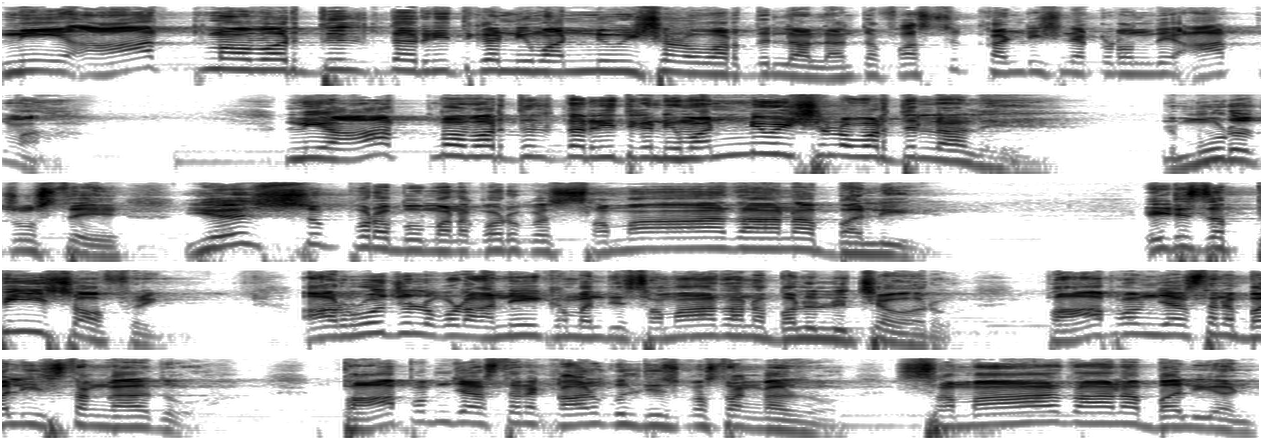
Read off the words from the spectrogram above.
నీ ఆత్మ వర్ధిల్తున్న రీతిగా నీవు అన్ని విషయంలో వర్దిల్లాలి అంత ఫస్ట్ కండిషన్ ఎక్కడ ఉంది? ఆత్మ. నీ ఆత్మ వర్ధిల్తున్న రీతిగా నీవు అన్ని విషయంలో వర్దిల్లాలి మూడో చూస్తే యేసు ప్రభు మన కొరకు సమాధాన బలి. It is a peace offering ఆ రోజుల్లో కూడా అనేక మంది సమాధాన బలులు ఇచ్చేవారు. పాపం చేస్తేనే బలి ఇస్తాం కాదు. పాపం చేస్తేనే కానుకలు తీసుకొస్తాం కాదు. సమాధాన బలి అంట.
